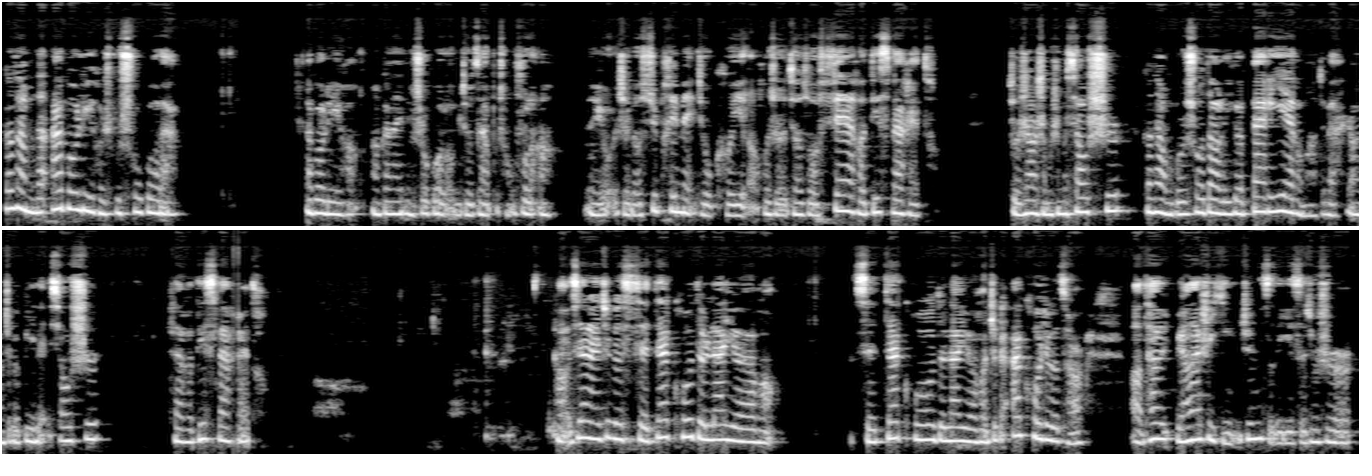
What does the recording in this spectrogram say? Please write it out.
刚才我们的 abolish 是不是说过了？阿波利哈啊，刚才已经说过了，我们就再不重复了啊。那有这个 supprime 就可以了，或者叫做 faire disparaître，就是让什么什么消失。刚才我们不是说到了一个 barrier 嘛？对吧？让这个壁垒消失，faire disparaître。好，接下来这个 c'est d'accord de l'ailleurs，c'est d'accord de l'ailleurs，这个 echo 这个词儿啊，它原来是瘾君子的意思，就是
